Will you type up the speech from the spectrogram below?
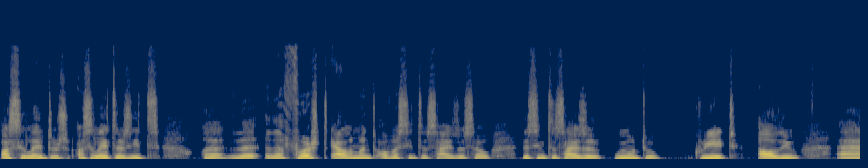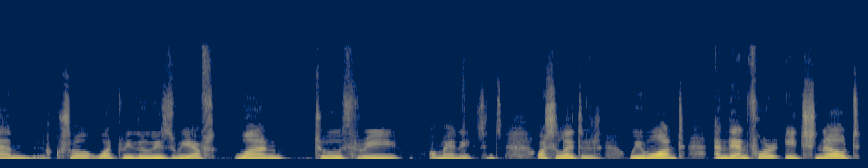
oscillators. Oscillators, it's uh, the, the first element of a synthesizer. So the synthesizer, we want to create audio. Um, so what we do is we have one, two, three, how many oscillators we want. And then for each note,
